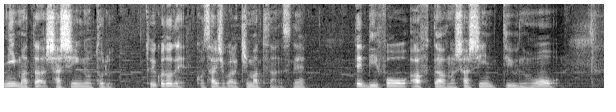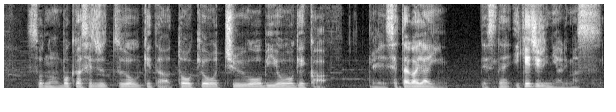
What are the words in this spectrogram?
にまた写真を撮る。ということでこう最初から決まってたんですね。でビフォーアフターの写真っていうのをその僕が施術を受けた東京中央美容外科、えー、世田谷院ですね。池尻にあります。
